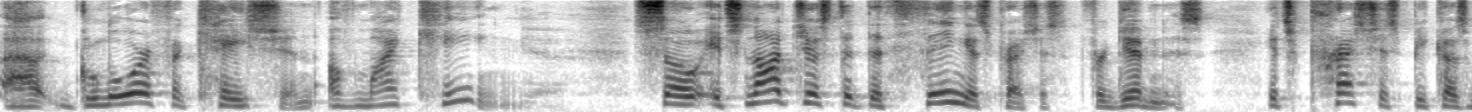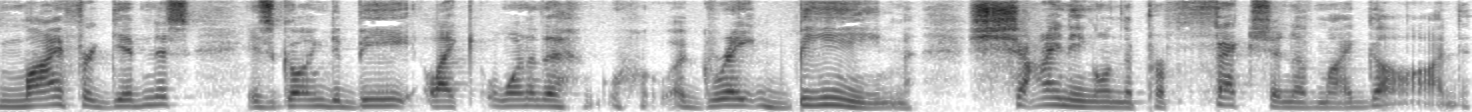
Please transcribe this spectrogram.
uh, glorification of my King. Yeah. So it's not just that the thing is precious, forgiveness. It's precious because my forgiveness is going to be like one of the, a great beam shining on the perfection of my God.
